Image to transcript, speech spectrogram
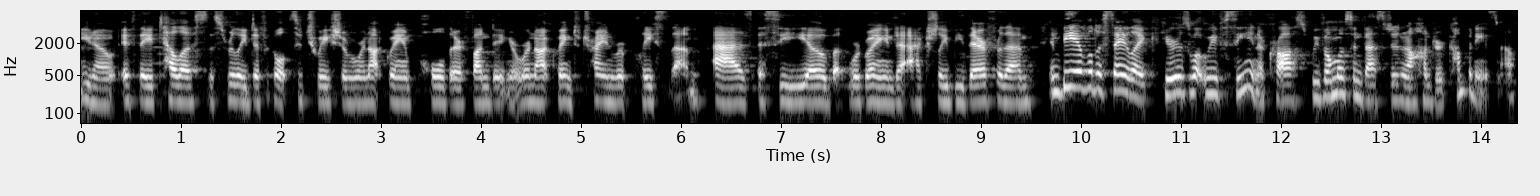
you know if they tell us this really difficult situation, we're not going to pull their funding or we're not going to try and replace them as a CEO, but we're going to actually be there for them and be able to say like, here's what we've seen across. We've almost invested in 100 companies now.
